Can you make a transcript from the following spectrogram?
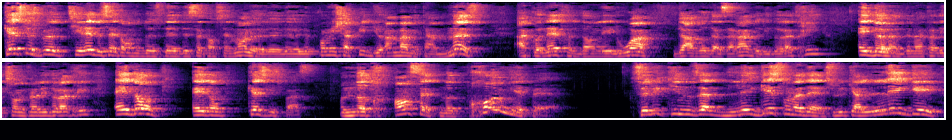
Qu'est-ce que je veux tirer de, cet, de, cet enseignement? Le, premier chapitre du Rambam est un must à connaître dans les lois de Avodazara, de l'idolâtrie et de l'interdiction de faire l'idolâtrie. Et donc, et donc, qu'est-ce qui se passe? Notre ancêtre, notre premier père, celui qui nous a légué son ADN, celui qui a légué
